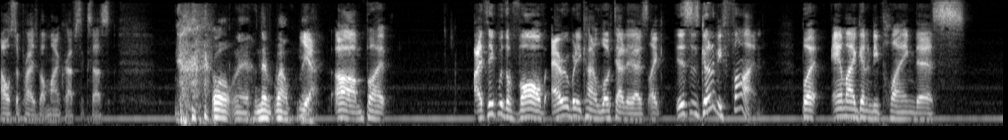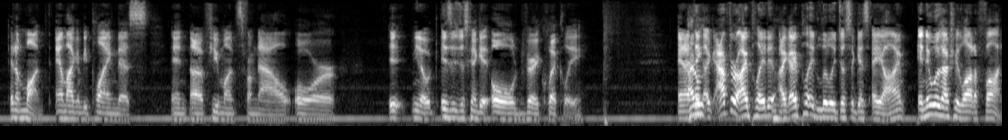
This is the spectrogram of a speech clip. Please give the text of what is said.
I was surprised about Minecraft's success. Well, eh, never. Well, eh. Yeah. Um, but I think with Evolve, everybody kind of looked at it as like this is gonna be fun, but am I gonna be playing this in a month? Am I gonna be playing this in a few months from now, or it you know is it just gonna get old very quickly? And I, I think like after I played it, like I played literally just against AI, and it was actually a lot of fun,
